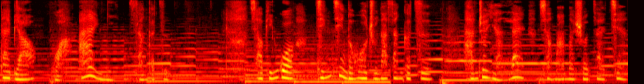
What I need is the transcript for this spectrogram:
代表“我爱你”三个字。小苹果紧紧地握住那三个字，含着眼泪向妈妈说再见。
